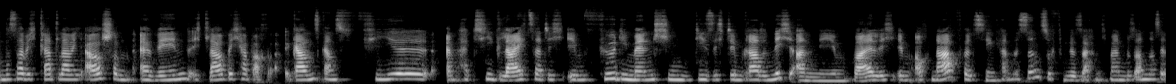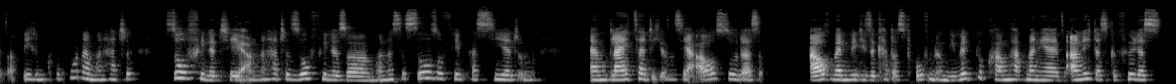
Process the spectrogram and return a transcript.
das habe ich gerade, glaube ich, auch schon erwähnt, ich glaube, ich habe auch ganz, ganz viel Empathie gleichzeitig eben für die Menschen, die sich dem gerade nicht annehmen, weil ich eben auch nachvollziehen kann, es sind so viele Sachen. Ich meine, besonders jetzt auch während Corona, man hatte so viele Themen, ja. man hatte so viele Sorgen und es ist so, so viel passiert und ähm, gleichzeitig ist es ja auch so, dass auch wenn wir diese Katastrophen irgendwie mitbekommen, hat man ja jetzt auch nicht das Gefühl, dass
